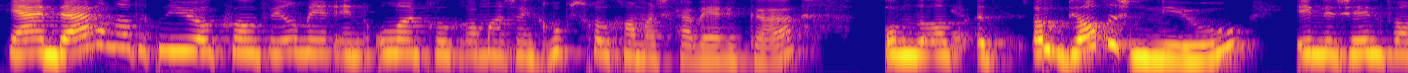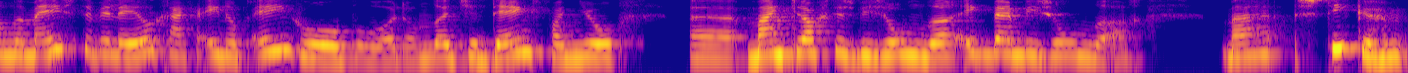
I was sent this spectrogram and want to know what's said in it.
ja, en daarom dat ik nu ook gewoon veel meer in online programma's en groepsprogramma's ga werken. Omdat het, ook dat is nieuw. In de zin van de meesten willen heel graag één op één geholpen worden. Omdat je denkt van joh, uh, mijn klacht is bijzonder, ik ben bijzonder. Maar stiekem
